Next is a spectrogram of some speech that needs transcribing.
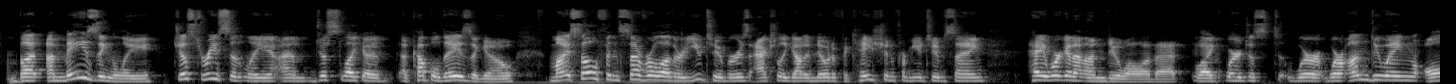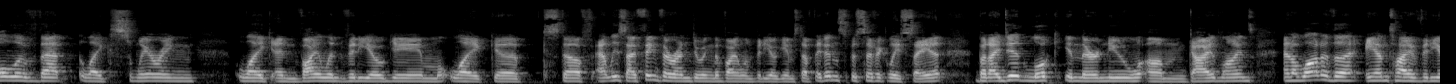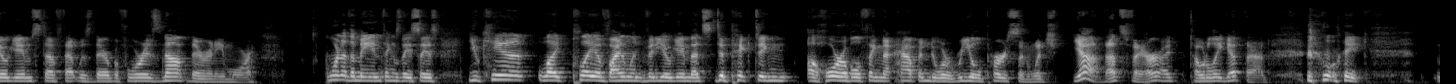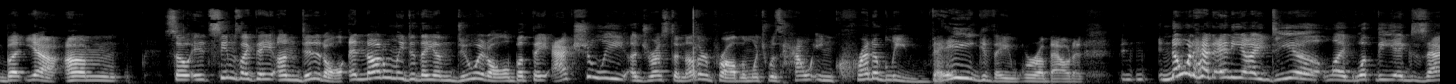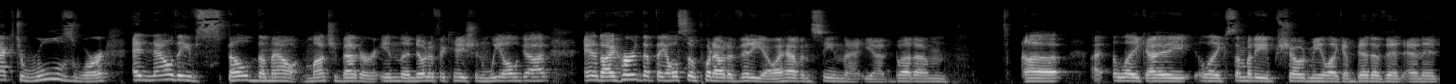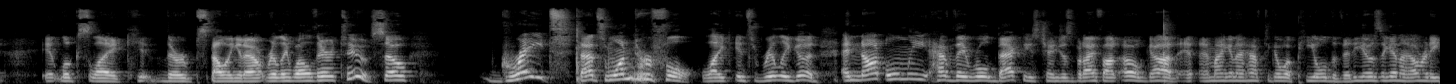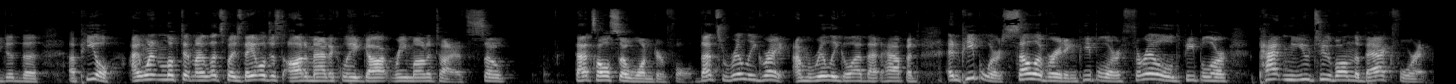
but amazingly, just recently, um, just like a, a couple days ago, myself and several other YouTubers actually got a notification from YouTube saying, hey, we're gonna undo all of that. Like, we're just, we're, we're undoing all of that, like, swearing, like, and violent video game, like, uh, stuff. At least I think they're undoing the violent video game stuff. They didn't specifically say it, but I did look in their new, um, guidelines, and a lot of the anti-video game stuff that was there before is not there anymore one of the main things they say is you can't like play a violent video game that's depicting a horrible thing that happened to a real person which yeah that's fair i totally get that like but yeah um so it seems like they undid it all. And not only did they undo it all, but they actually addressed another problem, which was how incredibly vague they were about it. No one had any idea, like, what the exact rules were, and now they've spelled them out much better in the notification we all got. And I heard that they also put out a video. I haven't seen that yet, but, um, uh, I, like, I, like, somebody showed me, like, a bit of it, and it, it looks like they're spelling it out really well there too. So great. That's wonderful. Like, it's really good. And not only have they rolled back these changes, but I thought, oh god, am I going to have to go appeal the videos again? I already did the appeal. I went and looked at my Let's Plays. They all just automatically got remonetized. So that's also wonderful. That's really great. I'm really glad that happened. And people are celebrating. People are thrilled. People are patting YouTube on the back for it.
